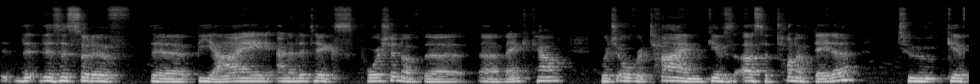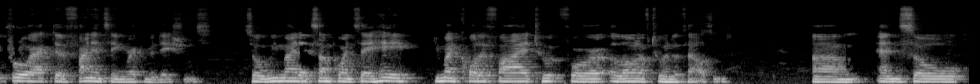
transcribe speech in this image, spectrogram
th- this is sort of the bi analytics portion of the uh, bank account which over time gives us a ton of data to give proactive financing recommendations so we might at some point say, hey, you might qualify to for a loan of 200,000. Um, and so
